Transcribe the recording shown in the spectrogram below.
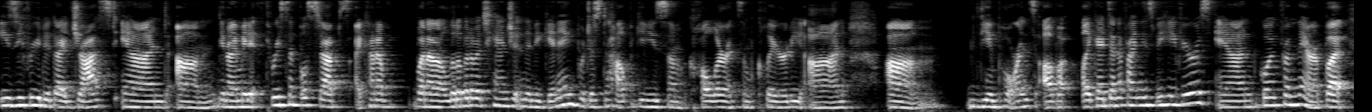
easy for you to digest. And, um, you know, I made it three simple steps. I kind of went on a little bit of a tangent in the beginning, but just to help give you some color and some clarity on um, the importance of like identifying these behaviors and going from there. But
